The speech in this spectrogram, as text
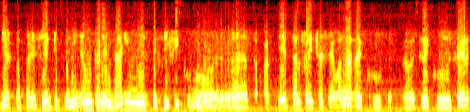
y hasta parecían que tenían un calendario muy específico, ¿no? Eh, a partir de tal fecha se van a recrudecer,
